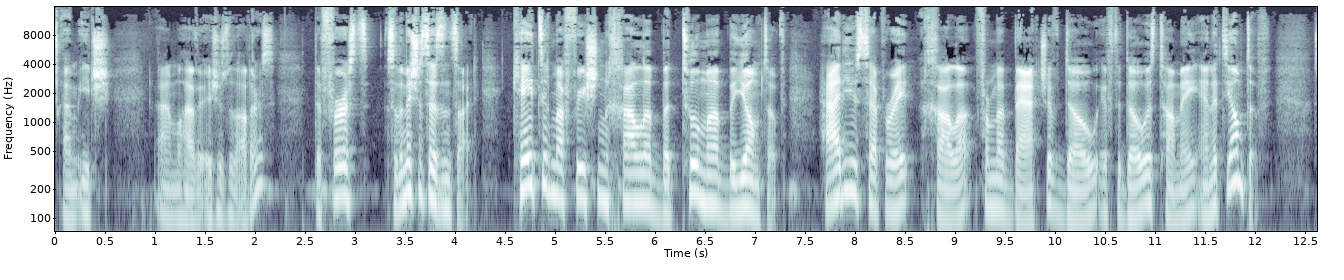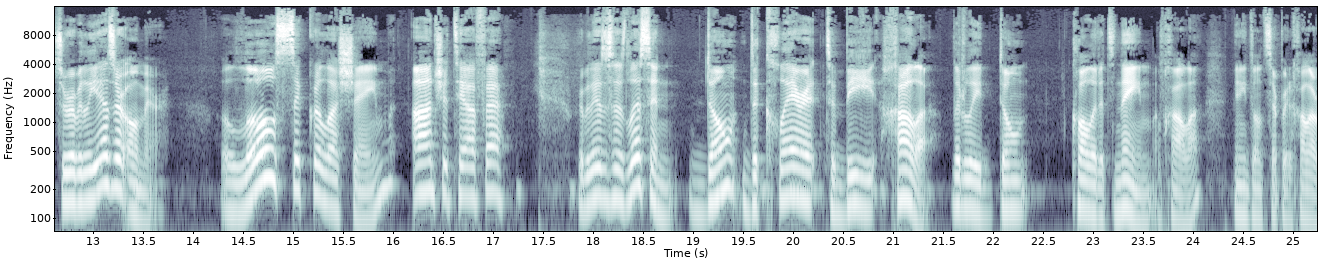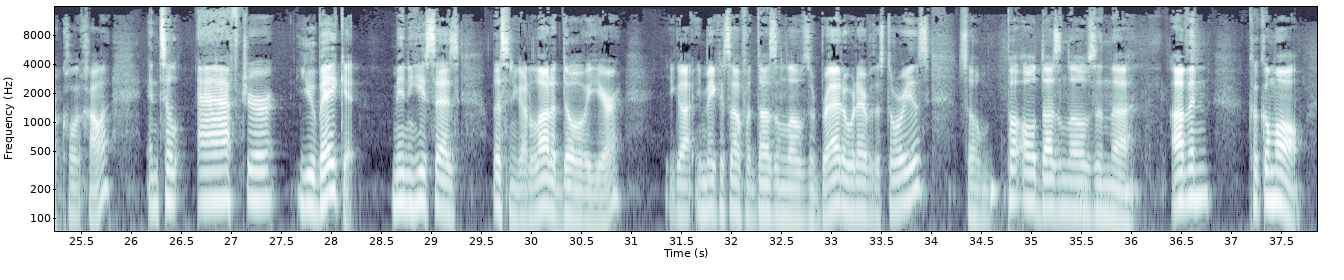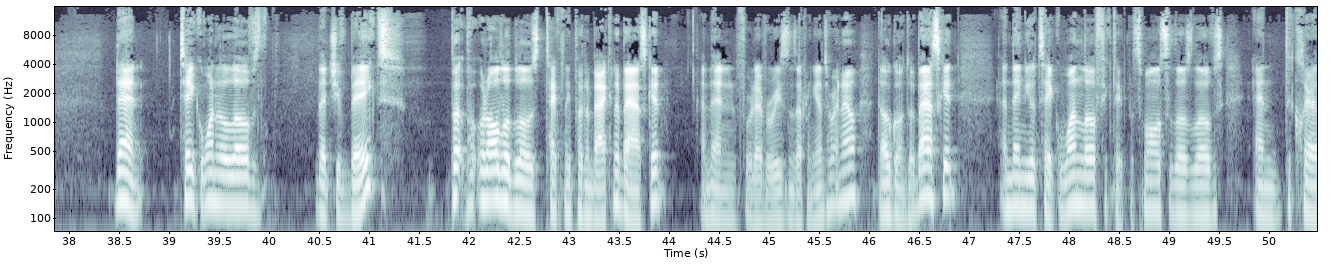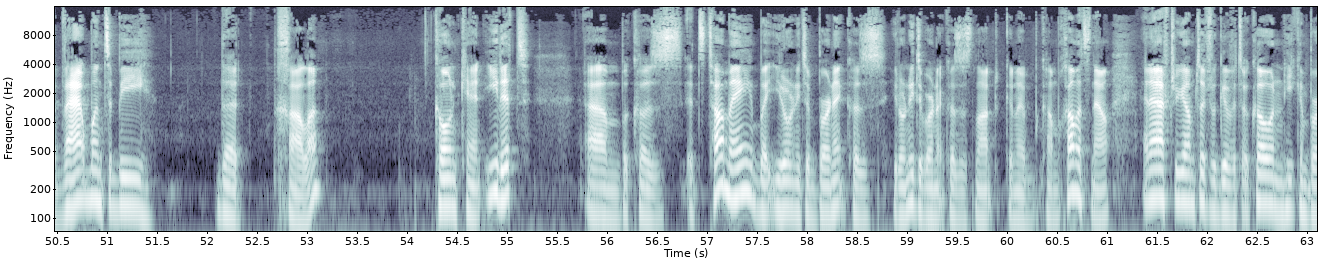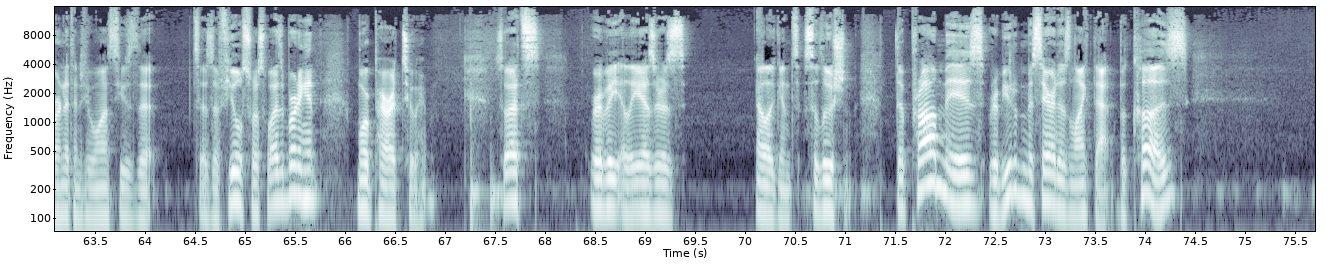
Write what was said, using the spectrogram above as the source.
Um, each um, will have issues with others. The first, so the Mishnah says inside, Keitzad mafrishin challah batuma b'yomtov. How do you separate challah from a batch of dough if the dough is tame and it's yomtov? So Rabbi Eliezer Omer, lo sikra lashem ad sheteafeh. Rabbi Eliezer says, listen, don't declare it to be challah. Literally, don't call it its name of challah meaning don't separate challah or kol challah, until after you bake it. Meaning he says, listen, you got a lot of dough over here. You got you make yourself a dozen loaves of bread or whatever the story is. So put all dozen loaves in the oven, cook them all. Then take one of the loaves that you've baked, put, put all the loaves technically put them back in a basket, and then for whatever reasons I don't get into right now, they'll go into a basket. And then you'll take one loaf, you take the smallest of those loaves, and declare that one to be the challah, Kohen can't eat it um, because it's tame, but you don't need to burn it because you don't need to burn it because it's not going to become chametz now. And after Yom Tov, you'll give it to a Kohen, and he can burn it. And if he wants to use it as a fuel source while he's burning it, more power to him. So that's Rabbi Eliezer's elegant solution. The problem is Rabbi Yehuda Beseira doesn't like that because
